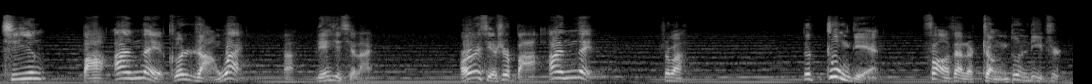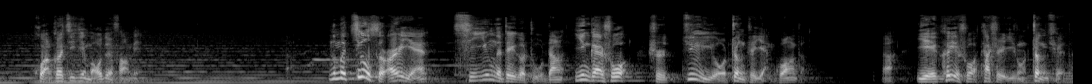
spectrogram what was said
齐英把安内和攘外啊联系起来，而且是把安内，是吧？的重点放在了整顿吏治、缓和阶级矛盾方面。那么就此而言，齐英的这个主张应该说是具有政治眼光的，啊，也可以说它是一种正确的。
